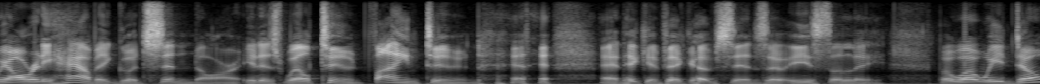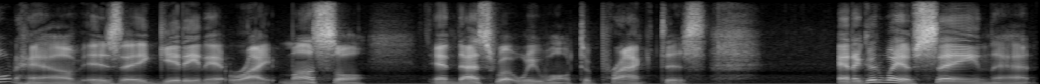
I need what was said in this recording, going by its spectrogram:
We already have a good sindar. It is well tuned, fine tuned, and it can pick up sin so easily. But what we don't have is a getting it right muscle, and that's what we want to practice. And a good way of saying that,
